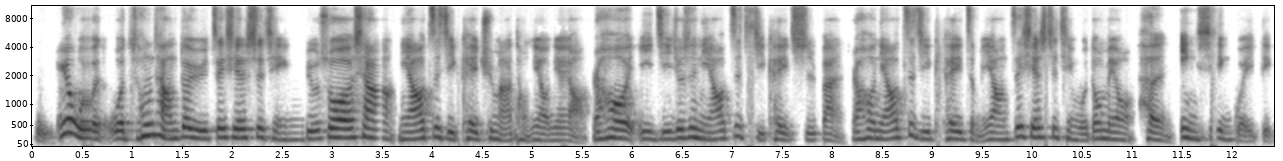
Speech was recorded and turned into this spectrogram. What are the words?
布，因为我我通常对于这些事情，比如说像你要自己可以去马桶尿尿，然后以及就是你要自己可以吃饭，然后你要自己可以怎么样，这些事情我都没有很硬性规定，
